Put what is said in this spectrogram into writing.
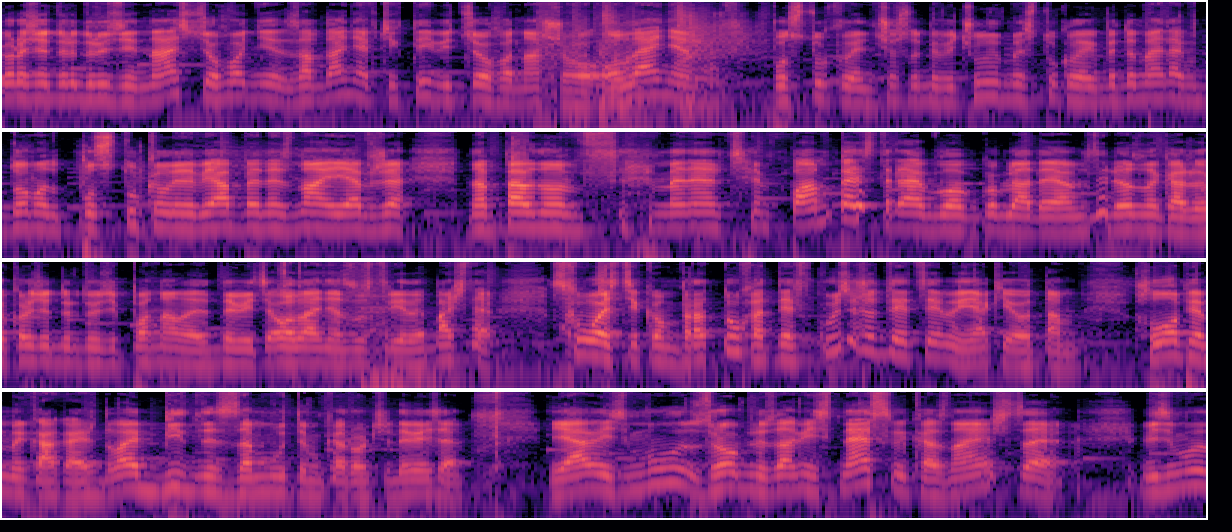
Коротше, друзі, нас сьогодні завдання втікти від цього нашого оленя. Постукали, нічого собі ви чули, ми стукали. Якби до мене так вдома постукали, я би не знаю, я вже, напевно, мене памперс треба було купляти, я вам серйозно кажу. Коротше, друзі, погнали, дивіться, оленя зустріли. Бачите, з хвостиком, братуха, ти в курсі, що ти цими, як його там, хлоп'ями какаєш, давай бізнес замутим, коротше, дивися. Я візьму, зроблю замість Несвіка, знаєш це. Візьму,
